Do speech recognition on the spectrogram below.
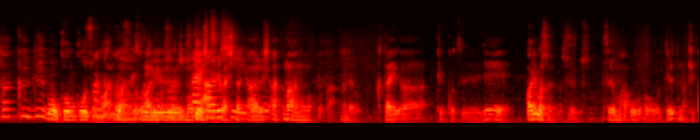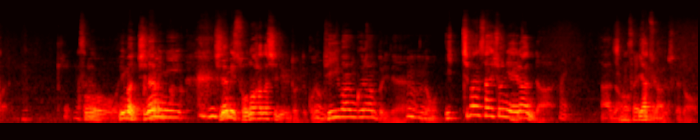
宅でも根構造はありますよ、まあありますよなんかね一回模型 RC 室化した RC あまああのとかなんだろう躯体が鉄骨で。ありますあります。それをまあ覆覆ってるっていうのは結構ある、まあ、そのうん今ちなみに ちなみにその話で言うとこのうん。T1 グランプリでうんうん。の一番最初に選んだはい。あのやつなんですけど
